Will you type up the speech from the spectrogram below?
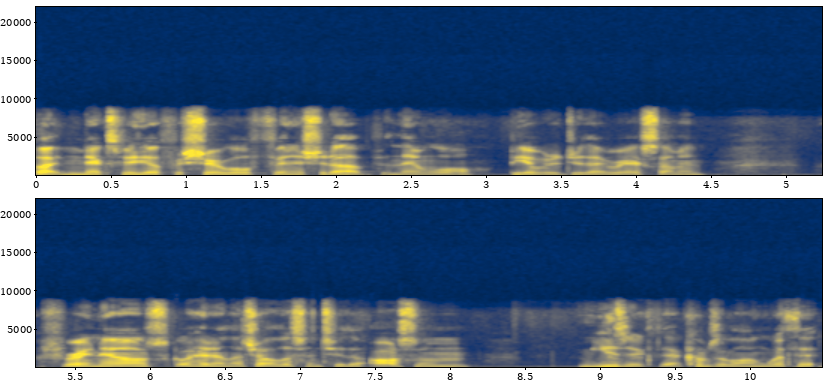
But next video, for sure, we'll finish it up and then we'll be able to do that rare summon. But for right now, let's go ahead and let y'all listen to the awesome music that comes along with it.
